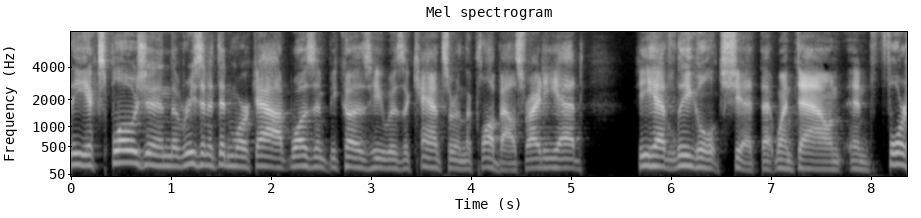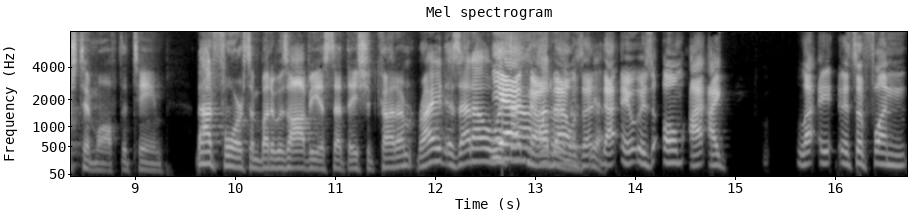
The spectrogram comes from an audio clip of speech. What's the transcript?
the explosion, the reason it didn't work out wasn't because he was a cancer in the clubhouse, right? He had he had legal shit that went down and forced him off the team. Not forced him, but it was obvious that they should cut him, right? Is that how it went yeah, down? No, that know. was it. Yeah. That it was. Um, I, I, it's a fun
